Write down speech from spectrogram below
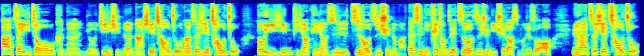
他这一周可能有进行了哪些操作，那这些操作都已经比较偏向是滞后资讯了嘛。但是你可以从这些滞后资讯里学到什么，就说，哦，原来这些操作。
